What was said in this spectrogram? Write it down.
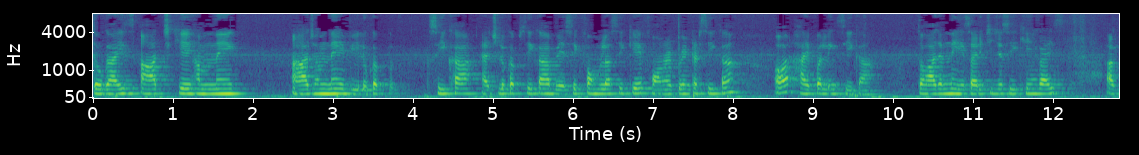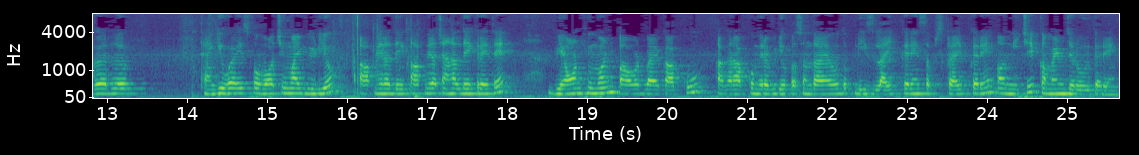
तो गाइज़ आज के हमने, आज हमने वी लुकअप सीखा एच लुकअप सीखा बेसिक फॉर्मूला सीखे फॉर्मेट प्रिंटर सीखा और हाइपर लिंक सीखा। तो आज हमने ये सारी चीज़ें सीखी हैं गाइज़ अगर thank you guys for watching my video आप मेरा देख, आप मेरा चैनल देख रहे थे। Beyond human powered by Kaku अगर आपको मेरा वीडियो पसंद आया हो तो प्लीज़ लाइक करें सब्सक्राइब करें और नीचे कमेंट ज़रूर करें।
